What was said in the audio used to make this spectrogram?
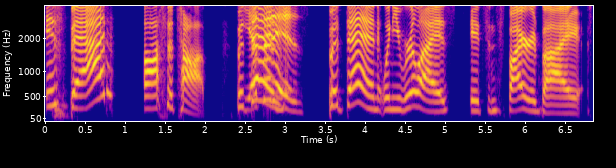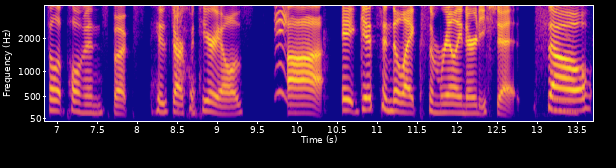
Is bad off the top. But yes, then it is. But then when you realize it's inspired by Philip Pullman's books, His Dark Materials, uh, it gets into like some really nerdy shit. So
